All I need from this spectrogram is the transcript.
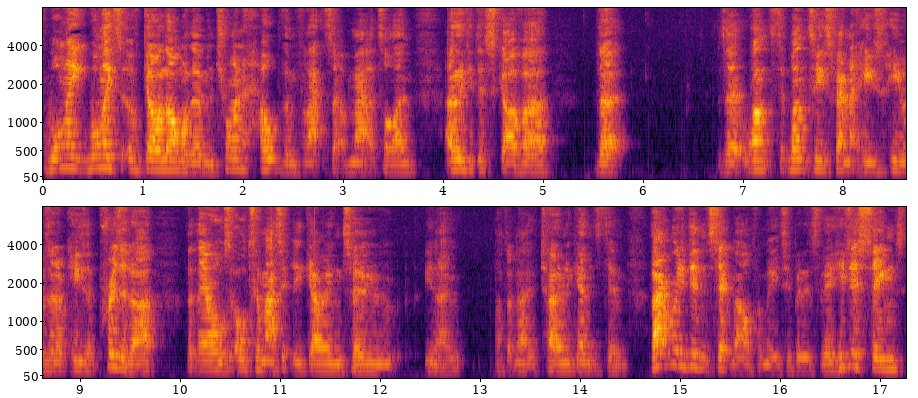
Why, why sort of go along with them and try and help them for that sort of amount of time, only to discover that that once once he's found out he's he was a, he's a prisoner, that they're also automatically going to you know I don't know turn against him. That really didn't sit well for me to be honest with you. He just seems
